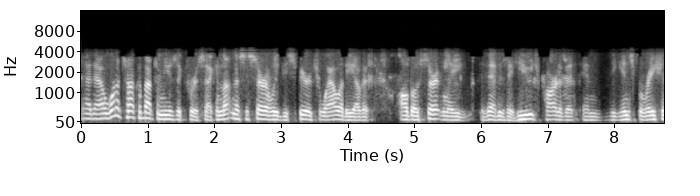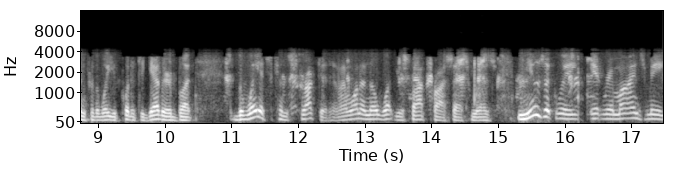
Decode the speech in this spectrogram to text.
And I want to talk about the music for a second, not necessarily the spirituality of it, although certainly that is a huge part of it and the inspiration for the way you put it together. But the way it's constructed, and I want to know what your thought process was. Musically, it reminds me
